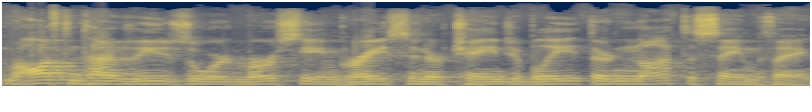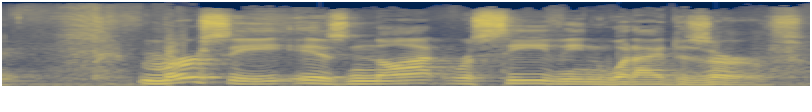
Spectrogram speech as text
Oftentimes we use the word mercy and grace interchangeably. They're not the same thing. Mercy is not receiving what I deserve.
